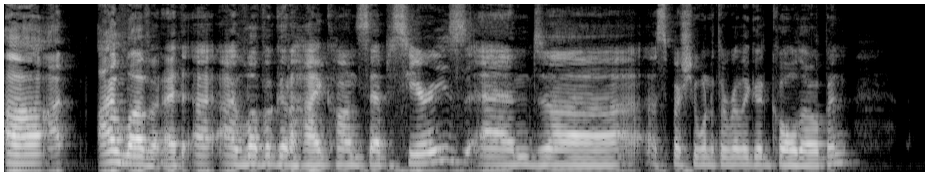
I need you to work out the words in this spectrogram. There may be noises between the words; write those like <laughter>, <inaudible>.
Uh, I, I love it. I, I, I love a good high concept series, and uh, especially one with a really good cold open.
